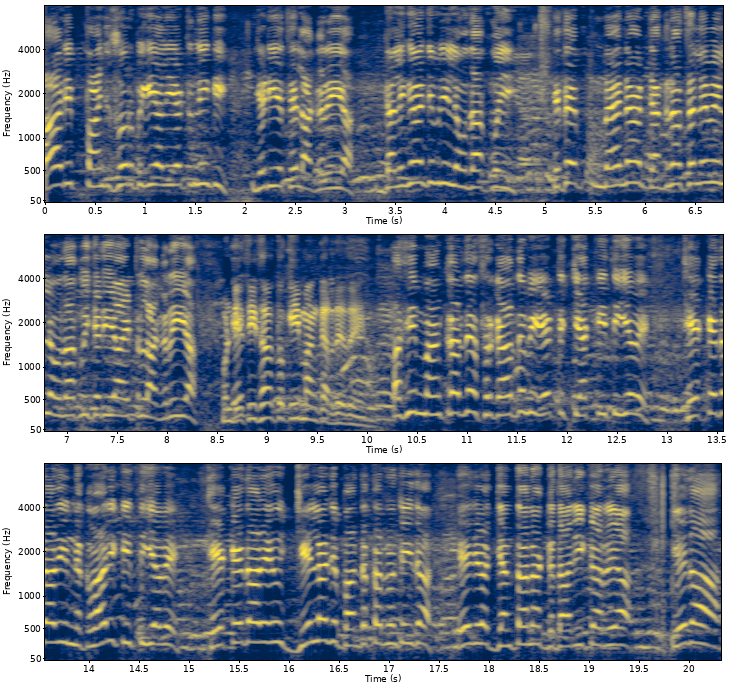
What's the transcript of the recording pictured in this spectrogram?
ਆਹ ਜਿਹੜੀ 500 ਰੁਪਏ ਵਾਲੀ ਇੱਟ ਨਹੀਂ ਗੀ ਜਿਹੜੀ ਇੱਥੇ ਲੱਗ ਰਹੀ ਆ। ਗਲੀਆਂ 'ਚ ਵੀ ਨਹੀਂ ਲਾਉਂਦਾ ਕੋਈ। ਕਿਤੇ ਮੈਂ ਨਾ ਡੰਗਰਾਂ ਥੱਲੇ ਵੀ ਨਹੀਂ ਲਾਉਂਦਾ ਕੋਈ ਜਿਹੜੀ ਆ ਇੱਟ ਲੱਗ ਰਹੀ ਆ। ਹੁਣ ਇਹ- ਡੀਸੀ ਸਾਹਿਬ ਤੋਂ ਕੀ ਮੰਗ ਕਰਦੇ ਤੁਸੀਂ? ਅਸੀਂ ਮੰਗ ਕਰਦੇ ਹਾਂ ਸਰਕਾਰ ਤੋਂ ਵੀ ਇੱਟ ਚੈੱਕ ਕੀਤੀ ਜਾਵੇ ਠੇਕੇਦਾਰ ਦੀ ਨਕਵਾਰੀ ਕੀਤੀ ਜਾਵੇ। ਠੇਕੇਦਾਰ ਇਹਨੂੰ ਜੇਲ੍ਹਾਂ 'ਚ ਬੰਦ ਕਰਨਾ ਚਾਹੀਦਾ। ਇਹ ਜਿਹੜਾ ਜਨਤਾ ਨਾਲ ਗਦਾਰੀ ਕਰ ਰਿਹਾ ਇਹਦਾ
